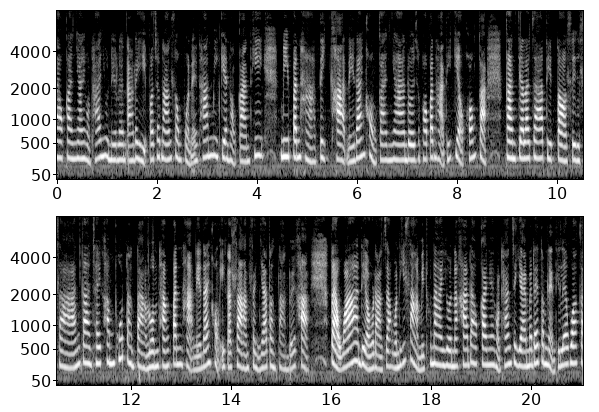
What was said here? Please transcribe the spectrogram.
ดาวการงานของท่านอยู่ในเรือนอาริเพราะฉะนั้นส่งผลให้ท่านมีเกณฑ์ของการที่มีปัญหาติดขาดในด้านของการงาน โดยเฉพาะปัญหาที่เกี่ยวข้องกับการเจรจาติดต่อสื่อสาร การใช้คำพูดต่างๆ รวมทั้งปัญหาในด้านของเอกสารสัญญาต่างๆ ด้วยค่ะ แต่ว่าเดี๋ยวหลังจากวันที่ 3 มิถุนายนนะคะ ดาวการงานของท่านจะย้ายมาได้ตำแหน่งที่เรียกว่าเก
